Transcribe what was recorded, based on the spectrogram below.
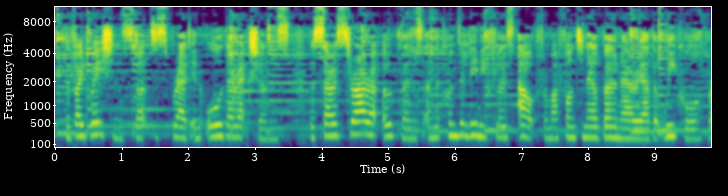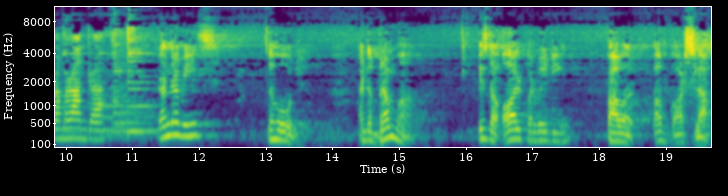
The vibrations start to spread in all directions. The Sahasrara opens and the Kundalini flows out from our fontanelle bone area that we call Brahmarandhra. Randhra means the hole, and the Brahma is the all pervading power of God's love.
